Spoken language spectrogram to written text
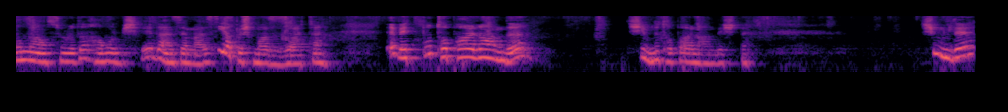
Ondan sonra da hamur bir şeye benzemezdi. Yapışmazdı zaten. Evet bu toparlandı. Şimdi toparlandı işte. Şimdi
